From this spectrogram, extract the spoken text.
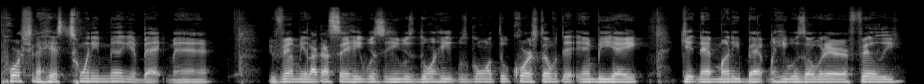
portion of his 20 million back, man. You feel me? Like I said, he was he was doing he was going through court stuff with the NBA, getting that money back when he was over there in Philly.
